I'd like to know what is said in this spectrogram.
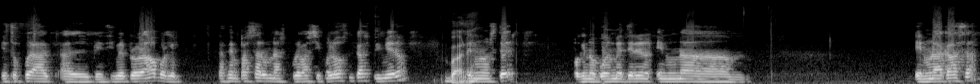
esto fue al, al principio del programa, porque te hacen pasar unas pruebas psicológicas primero, en Vale. unos test, porque no pueden meter en, en una en una casa,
